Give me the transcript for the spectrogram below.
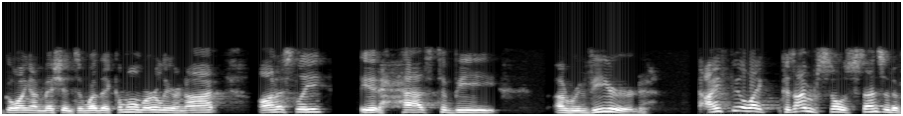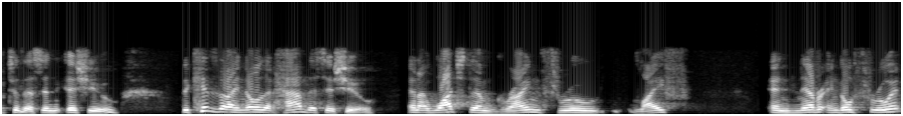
going on missions and whether they come home early or not. Honestly, it has to be a revered. I feel like, because I'm so sensitive to this issue, the kids that I know that have this issue, and I watch them grind through life and never and go through it.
